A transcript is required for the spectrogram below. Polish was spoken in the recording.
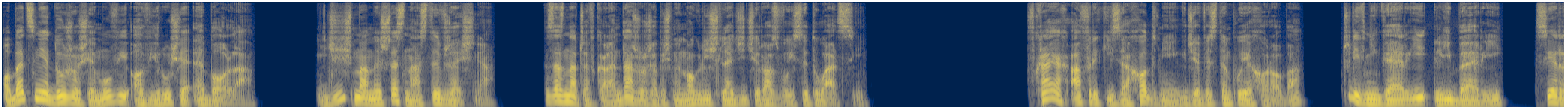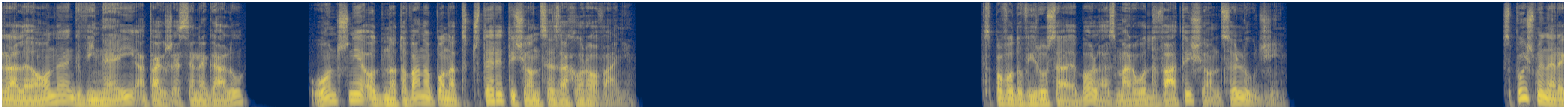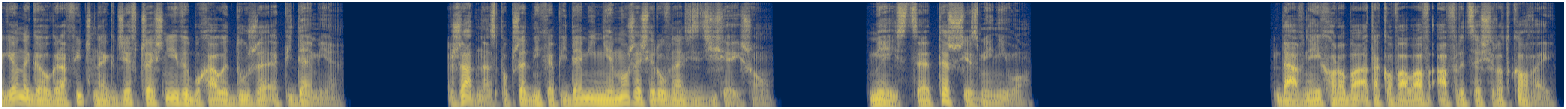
Obecnie dużo się mówi o wirusie Ebola. Dziś mamy 16 września. Zaznaczę w kalendarzu, żebyśmy mogli śledzić rozwój sytuacji. W krajach Afryki Zachodniej, gdzie występuje choroba, czyli w Nigerii, Liberii, Sierra Leone, Gwinei, a także Senegalu, łącznie odnotowano ponad 4000 zachorowań. Z powodu wirusa Ebola zmarło 2000 ludzi. Spójrzmy na regiony geograficzne, gdzie wcześniej wybuchały duże epidemie. Żadna z poprzednich epidemii nie może się równać z dzisiejszą. Miejsce też się zmieniło. Dawniej choroba atakowała w Afryce Środkowej.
